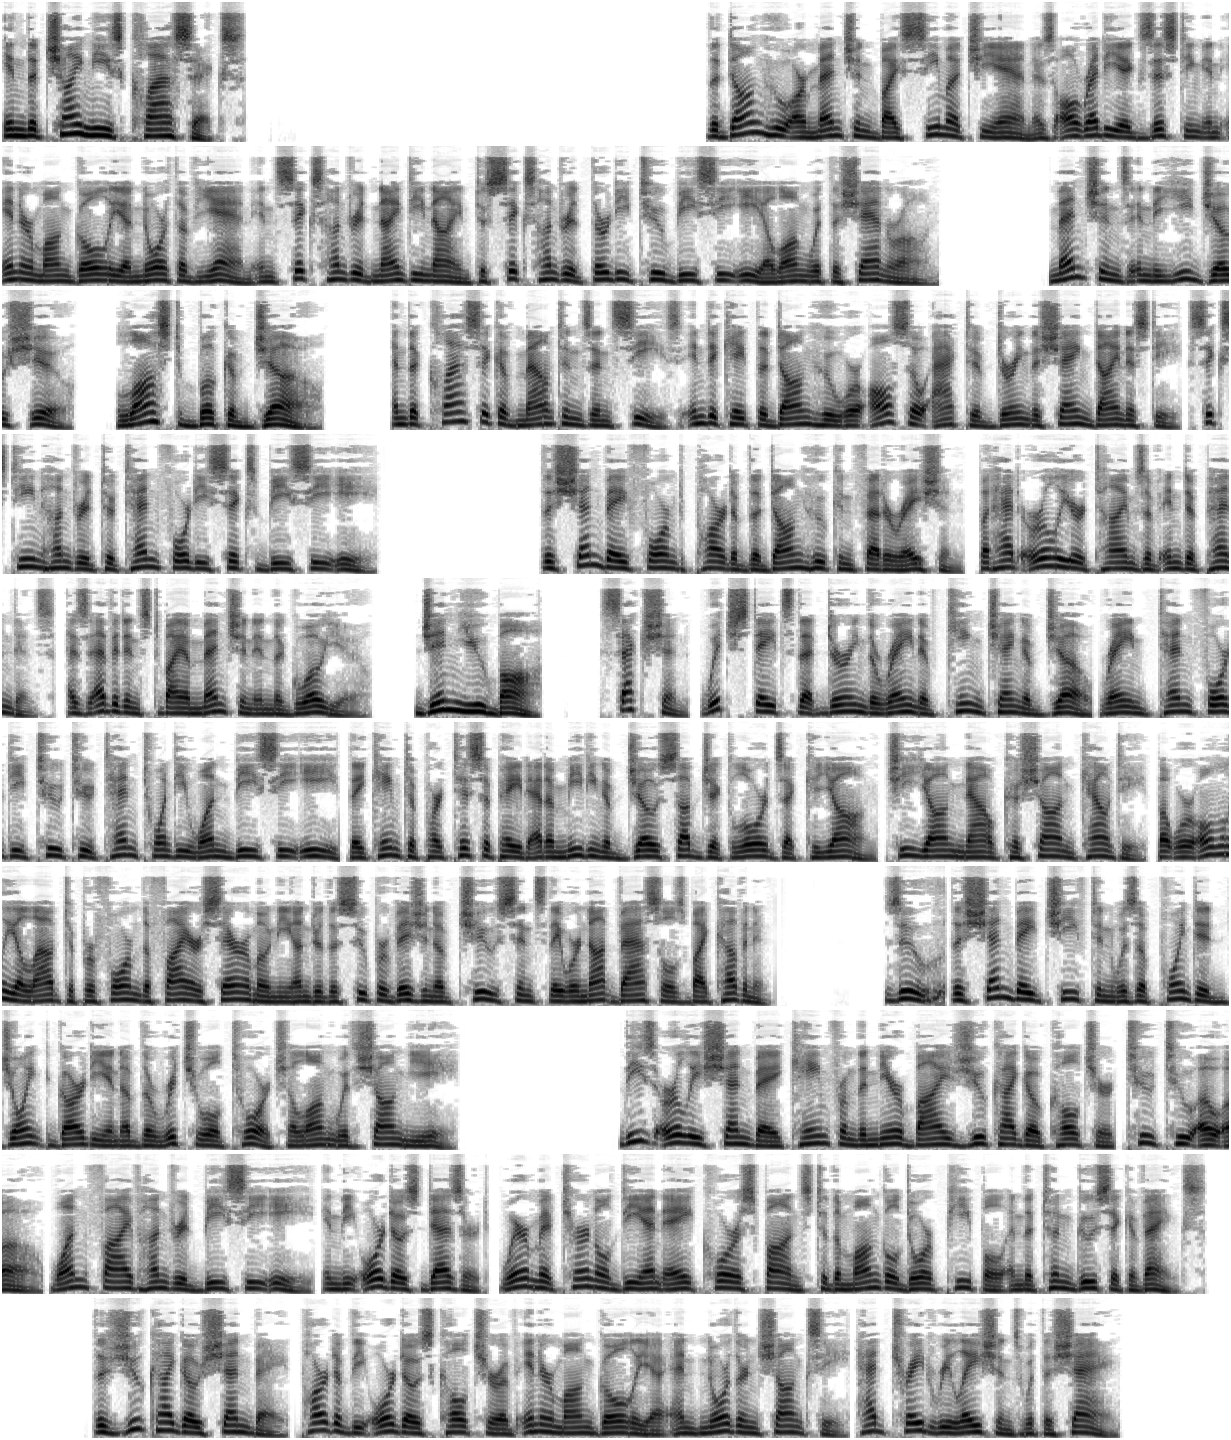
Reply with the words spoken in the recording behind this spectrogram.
In the Chinese classics The Donghu are mentioned by Sima Qian as already existing in Inner Mongolia north of Yan in 699–632 BCE along with the Shanrong. Mentions in the Yi Zhou Shu Lost Book of Zhou and the Classic of Mountains and Seas indicate the Donghu were also active during the Shang dynasty 1600 1046 BCE. The Xianbei formed part of the Donghu Confederation, but had earlier times of independence, as evidenced by a mention in the Guoyu Jin Yu Ba section, which states that during the reign of King Cheng of Zhou reigned 1042–1021 BCE they came to participate at a meeting of Zhou subject lords at Kayang Qiyang now Kashan County but were only allowed to perform the fire ceremony under the supervision of Chu since they were not vassals by covenant. Zhu the Xianbei chieftain was appointed joint guardian of the ritual torch along with Shang Yi. These early xianbei came from the nearby Zhukaigou culture 2200-1500 BCE in the Ordos Desert, where maternal DNA corresponds to the Mongol Daur people and the Tungusic Evenks. The Zhukaigou Xianbei part of the Ordos culture of Inner Mongolia and northern Shaanxi had trade relations with the Shang.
